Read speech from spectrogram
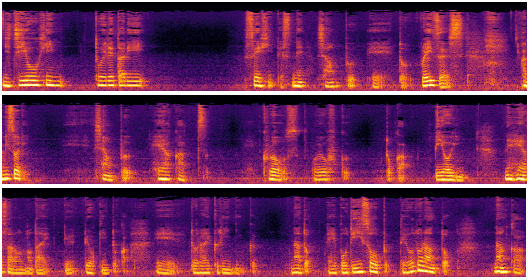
日用品トイレタリー製品ですね。シャンプー、えーと、レイザースカミソリシャンプーヘアカッツクローズお洋服。とか美容院、ね、ヘアサロンの代料金とか、えー、ドライクリーニングなど、えー、ボディーソープデオドラントなんか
